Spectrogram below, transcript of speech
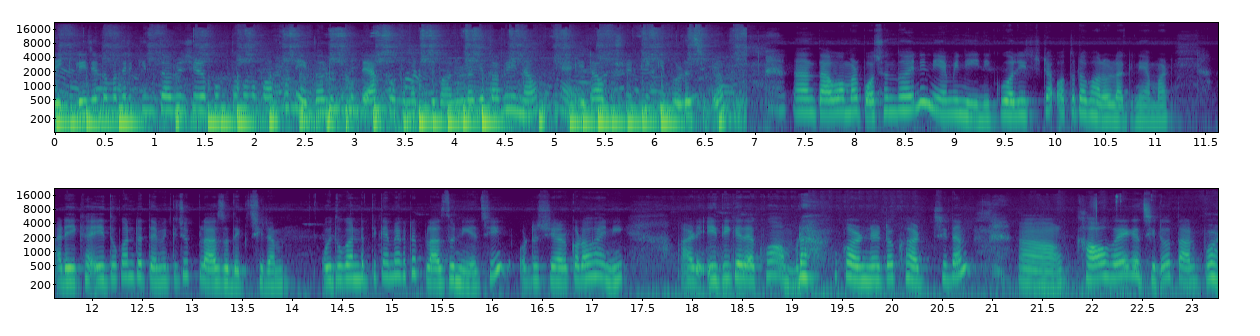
দেখলেই যে তোমাদের কিনতে হবে সেরকম তো কোনো কথা নেই তাহলে তুমি দেখো তোমার যদি ভালো লাগে তবেই নাও। হ্যাঁ এটা অবশ্যই ঠিকই বলেছিল। তাও আমার পছন্দ হয়নি নিয়ে আমি নিইনি। কোয়ালিটিটা অতটা ভালো লাগেনি আমার। আর এইখা এই দোকানটাতে আমি কিছু প্লাজো দেখছিলাম। ওই দোকানটা থেকে আমি একটা প্লাজো নিয়েছি ওটা শেয়ার করা হয়নি। আর এদিকে দেখো আমরা কর্নেটো খাচ্ছিলাম। আহ, খাওয়া হয়ে গেছিল তারপর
